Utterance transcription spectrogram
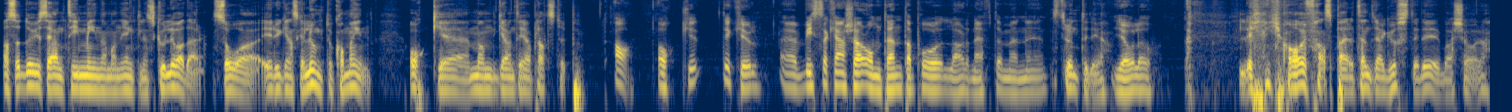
alltså då vill säga en timme innan man egentligen skulle vara där, så är det ganska lugnt att komma in. Och eh, man garanterar plats typ. Ja, och det är kul. Eh, vissa kanske har omtenta på lördagen efter, men eh, Strunt i det. YOLO. Jag har ju fan spärrtänt i augusti, det är ju bara att köra.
